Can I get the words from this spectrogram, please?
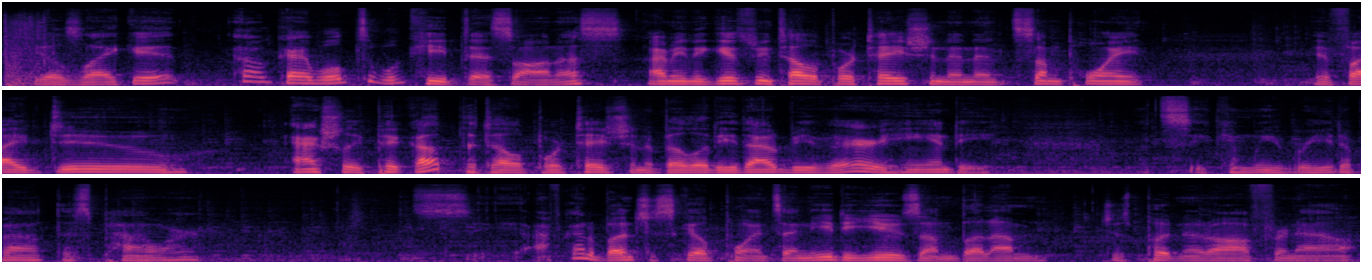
Feels like it. Okay, we'll, we'll keep this on us. I mean, it gives me teleportation, and at some point, if I do actually pick up the teleportation ability, that would be very handy. Let's see, can we read about this power? Let's see. I've got a bunch of skill points. I need to use them, but I'm just putting it off for now.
